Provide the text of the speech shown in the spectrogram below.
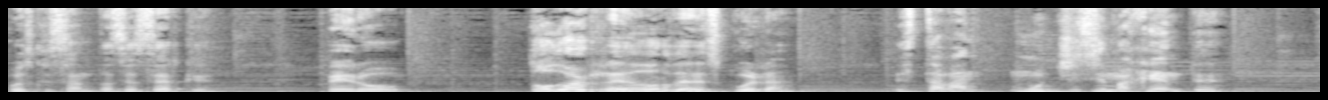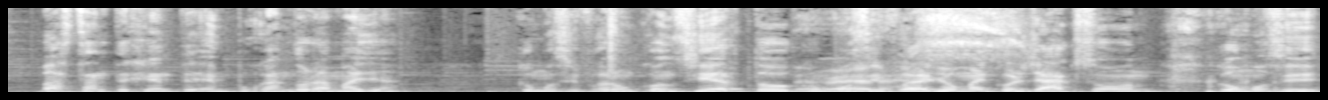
pues que Santa se acerque. Pero todo alrededor de la escuela estaban muchísima gente, bastante gente empujando la malla como si fuera un concierto, De como si fuera yo Michael Jackson, como si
